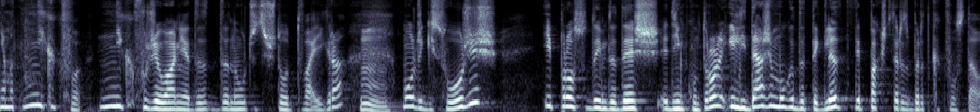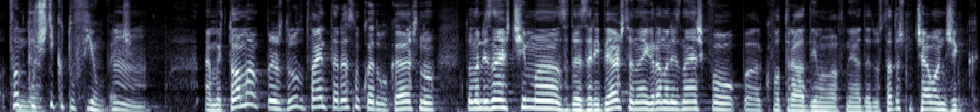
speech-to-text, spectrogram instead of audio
нямат никаква, никакво желание да, да научат защо това е игра. М. Може да ги сложиш и просто да им дадеш един контрол или даже могат да те гледат и те пак ще разберат какво става. Това е Да. почти като филм вече. М. Ами то има, между другото, това е интересно, което го кажеш, но то нали знаеш, че има, за да е зарибяваща една игра, нали знаеш какво, какво трябва да има в нея, да е достатъчно чаленджинг,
